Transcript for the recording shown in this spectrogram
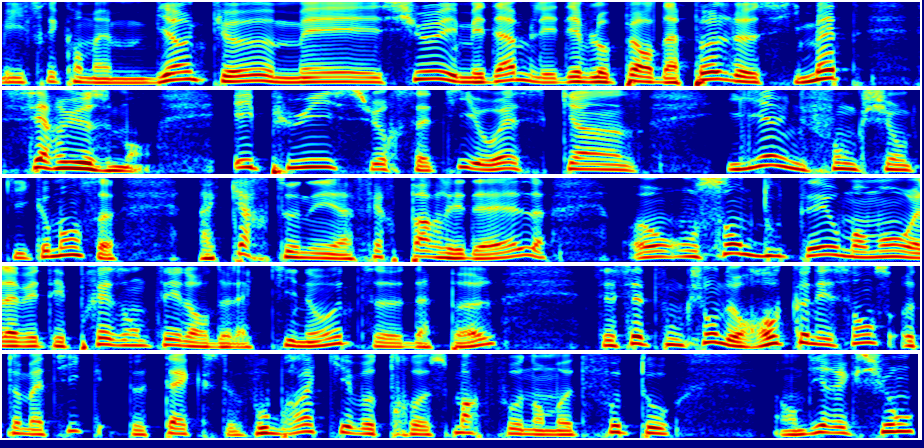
Mais il serait quand même bien que messieurs et mesdames les développeurs d'Apple s'y mettent sérieusement. Et puis, sur cet iOS 15, il y a une fonction qui commence à à faire parler d'elle. On, s'en doutait au moment où elle avait été présentée lors de la keynote euh, d'Apple. C'est cette fonction de reconnaissance automatique de texte. Vous braquez votre smartphone en mode photo en direction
